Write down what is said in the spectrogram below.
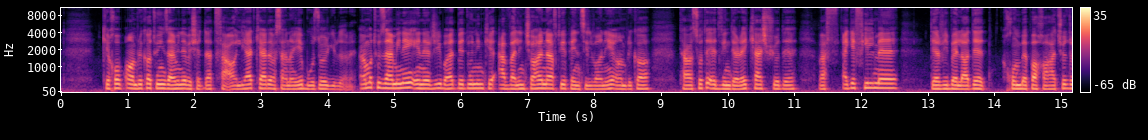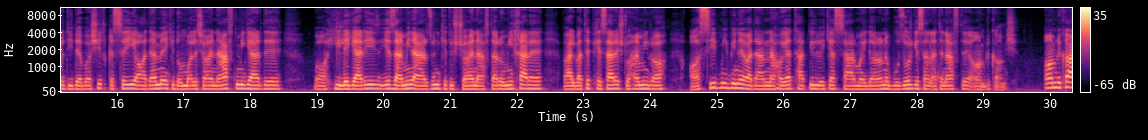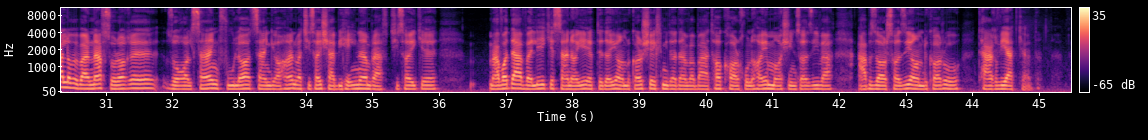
که خب آمریکا تو این زمینه به شدت فعالیت کرده و صنایع بزرگی داره. اما تو زمینه انرژی باید بدونیم که اولین چاه نفت توی پنسیلوانیا آمریکا توسط ادوین دریک کشف شده و اگه فیلم دروی بلادد خون به پا خواهد شد رو دیده باشید. قصه یه آدمه که دنبال چاه نفت میگرده. با هیلگری یه زمین ارزونی که توش چاه نفته رو می‌خره و البته پسرش تو همین راه آسیب می‌بینه و در نهایت تبدیل به یکی از سرمایداران بزرگ صنعت نفت آمریکا میشه. آمریکا علاوه بر نفت سراغ زغال سنگ، فولاد، سنگ آهن و چیزهای شبیه این هم رفت. چیزهایی که مواد اولیه که صنایع ابتدایی آمریکا رو شکل می‌دادن و بعدها کارخونه های ماشینسازی و ابزارسازی آمریکا رو تقویت کردن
